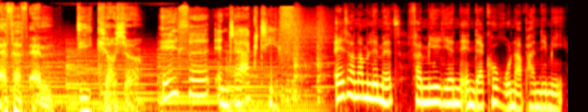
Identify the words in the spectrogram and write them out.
FFN, die Kirche. Hilfe interaktiv. Eltern am Limit, Familien in der Corona-Pandemie.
